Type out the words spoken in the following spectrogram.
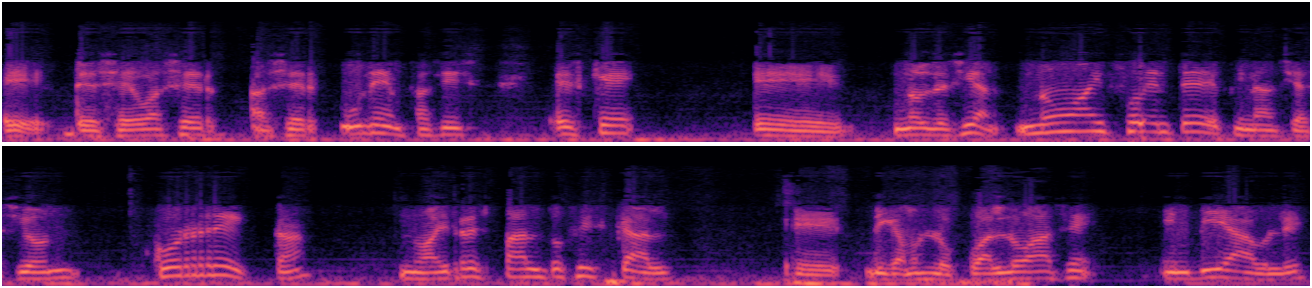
eh, deseo hacer, hacer un énfasis, es que eh, nos decían, no hay fuente de financiación correcta, no hay respaldo fiscal, eh, digamos, lo cual lo hace inviable,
